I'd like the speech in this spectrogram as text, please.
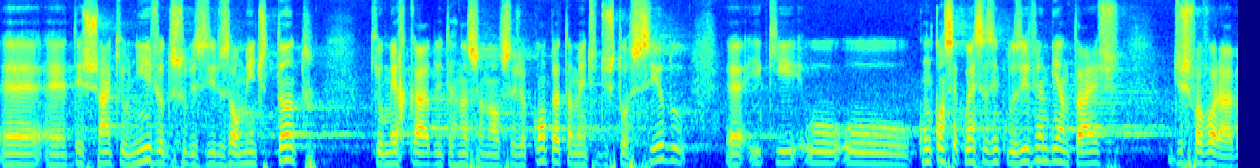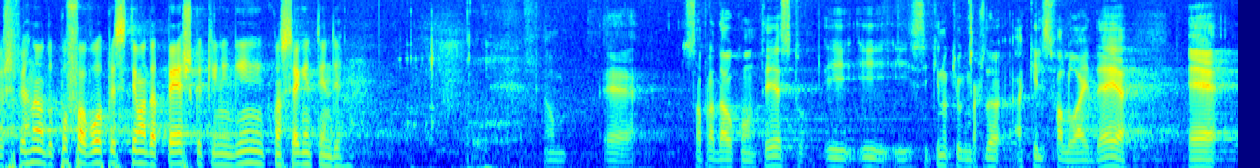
é, é, deixar que o nível dos subsídios aumente tanto que o mercado internacional seja completamente distorcido é, e que o, o, com consequências inclusive ambientais desfavoráveis. Fernando, por favor, para esse tema da pesca que ninguém consegue entender. Não, é, só para dar o contexto, e, e, e seguindo o que o embaixador Aquiles falou, a ideia é,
